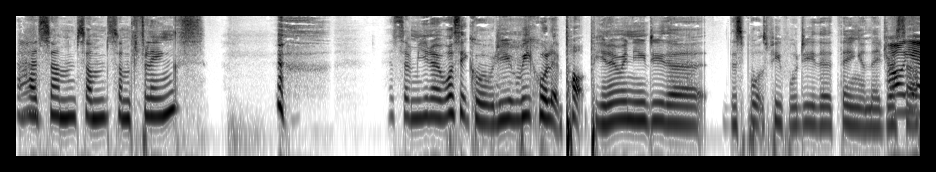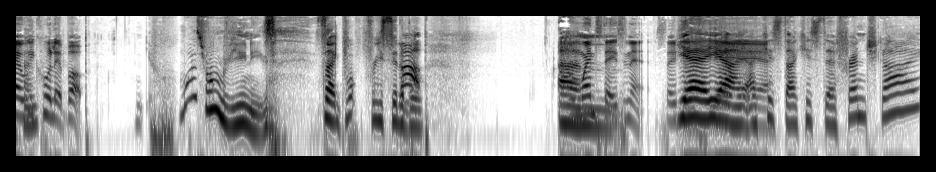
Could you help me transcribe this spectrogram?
I Oh. had some some some flings. Had some, you know, what's it called? You, we call it pop. You know, when you do the the sports people do the thing and they dress oh up. yeah, we and- call it bop. What's wrong with unis? it's like what, free syllable. Bop. On Um, Wednesdays, isn't it? Social- Yeah, yeah. I, I kissed I kissed a French guy.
